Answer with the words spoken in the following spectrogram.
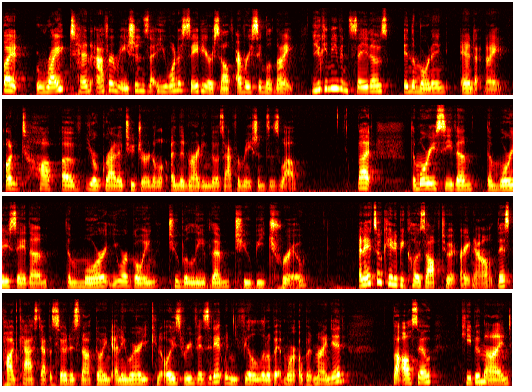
But write 10 affirmations that you want to say to yourself every single night. You can even say those in the morning and at night on top of your gratitude journal and then writing those affirmations as well. But the more you see them, the more you say them, the more you are going to believe them to be true. And it's okay to be closed off to it right now. This podcast episode is not going anywhere. You can always revisit it when you feel a little bit more open minded. But also, keep in mind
